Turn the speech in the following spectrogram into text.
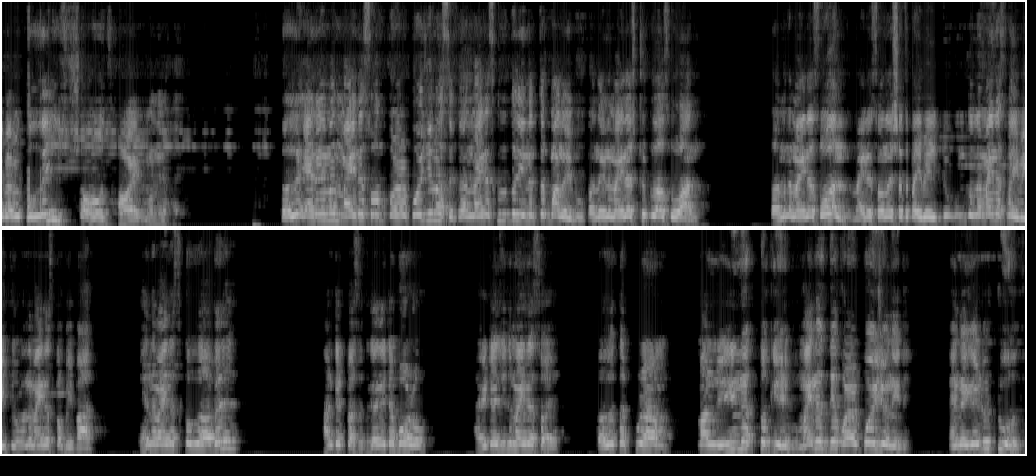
এভাবে করলেই সহজ হয় মনে হয়। তাহলে এন এর মান মাইনাস ওয়ান করার প্রয়োজন আছে, কারণ মাইনাস কিন্তু তো ঋণাত্মক মান হইব, কারণ এখানে মাইনাস টু প্লাস ওয়ান তার মানে মাইনাস ওয়ান মাইনাস ওয়ানের সাথে পাই বাই টু গুণ করলে মাইনাস পাই বাই টু মানে মাইনাস নব্বই বাদ। এখানে মাইনাস করলে হবে হান্ড্রেড পার্সেন্ট কারণ এটা বড়। আর এটা যদি মাইনাস হয়, তাহলে তো পুরা মান ঋণাত্মক কি হইব। মাইনাস দিয়ে করার প্রয়োজনই নেই। এন টু টু হলো।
